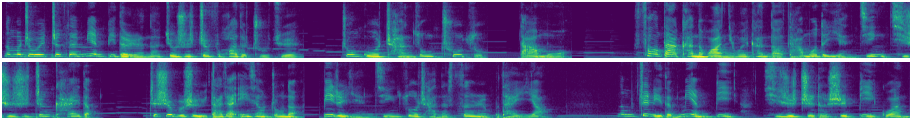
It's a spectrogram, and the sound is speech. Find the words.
那么这位正在面壁的人呢，就是这幅画的主角——中国禅宗初祖达摩。放大看的话，你会看到达摩的眼睛其实是睁开的，这是不是与大家印象中的闭着眼睛坐禅的僧人不太一样？那么这里的面壁其实指的是闭关，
